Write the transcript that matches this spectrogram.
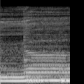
Yeah.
